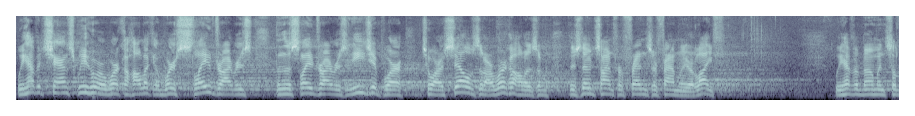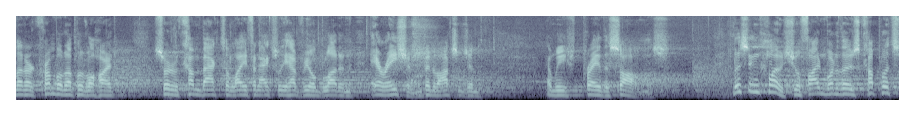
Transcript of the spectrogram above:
We have a chance, we who are workaholic and worse slave drivers than the slave drivers in Egypt were to ourselves in our workaholism, there's no time for friends or family or life. We have a moment to let our crumbled up little heart sort of come back to life and actually have real blood and aeration, a bit of oxygen, and we pray the Psalms. Listen close. You'll find one of those couplets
